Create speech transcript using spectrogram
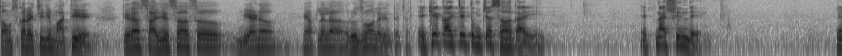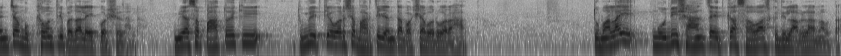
संस्काराची जी माती आहे तिला साजेसं असं बियाणं हे आपल्याला रुजवावं लागेल त्याच्यात. एकेकाळचे तुमचे सहकारी एकनाथ शिंदे यांच्या मुख्यमंत्रीपदाला एक वर्ष झालं. मी असं पाहतोय की तुम्ही इतके वर्ष भारतीय जनता पक्षाबरोबर आहात. तुम्हालाही मोदी शहांचा इतका सहवास कधी लाभला नव्हता.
